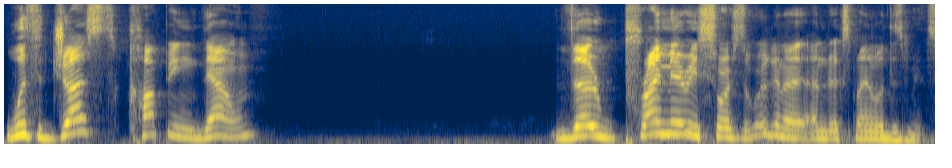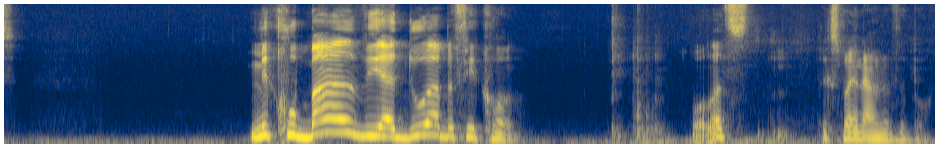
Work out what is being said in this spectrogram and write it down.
with just copying down the primary sources? We're going to explain what this means. Mikubal. Well, let's explain out of the book.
